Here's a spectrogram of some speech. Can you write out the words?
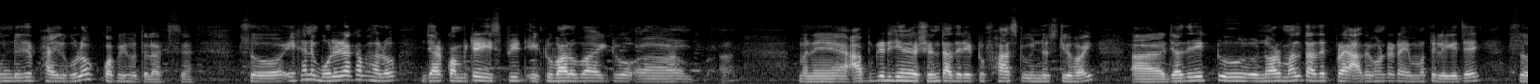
উইন্ডোজের ফাইলগুলো কপি হতে লাগছে। সো এখানে বলে রাখা ভালো, যার কম্পিউটার স্পিড একটু ভালো বা একটু মানে আপগ্রেড জেনারেশন তাদের একটু ফাস্ট উইন্ডোজটি হয়। আর যাদের একটু নর্মাল তাদের প্রায় আধা ঘণ্টা টাইম মতো লেগে যায়। সো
